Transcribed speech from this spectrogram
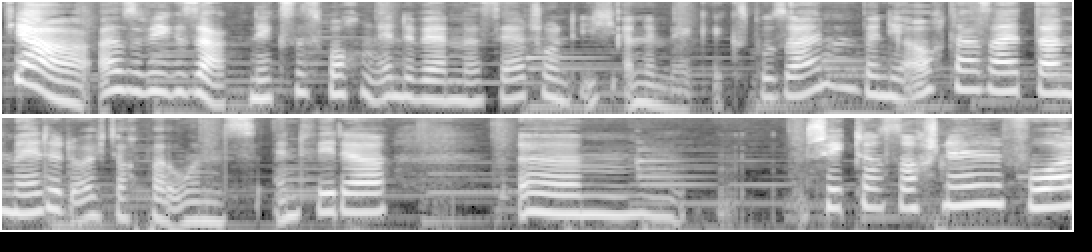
Tja, also wie gesagt, nächstes Wochenende werden das Sergio und ich an der Mac Expo sein. Und wenn ihr auch da seid, dann meldet euch doch bei uns. Entweder ähm, schickt uns noch schnell vor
